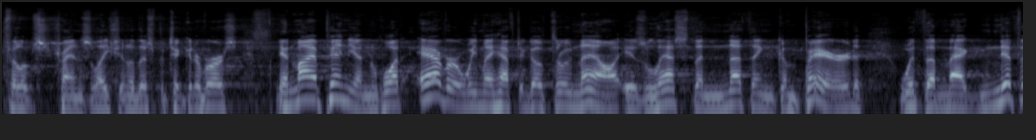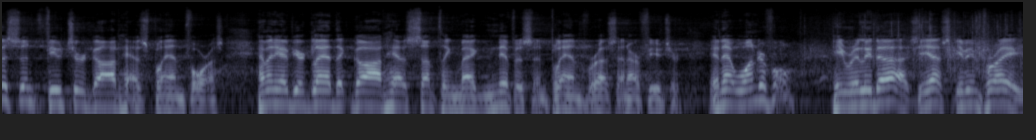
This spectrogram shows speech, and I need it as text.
Phillips translation of this particular verse. In my opinion, whatever we may have to go through now is less than nothing compared with the magnificent future God has planned for us. How many of you are glad that God has something magnificent planned for us in our future? Isn't that wonderful? He really does. Yes, give him praise.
